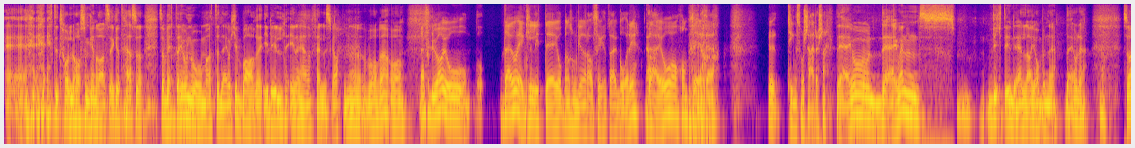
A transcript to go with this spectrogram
etter tolv år som generalsekretær, så, så, vet jeg jo noe om at det er jo ikke bare idyll i de her fellesskapene våre. Nei, for du har jo Det er jo egentlig litt det jobben som generalsekretær går i. Ja. Det er jo å håndtere ja. ting som skjærer seg. Det er jo, det er jo en viktig del av jobben, det. Det er jo det. Ja. Så,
